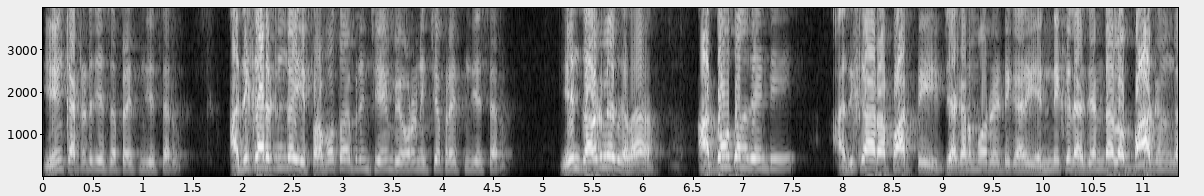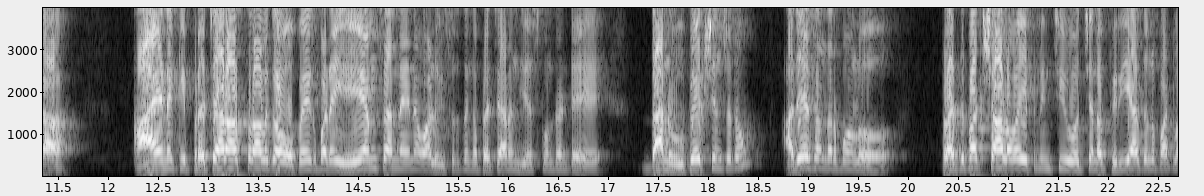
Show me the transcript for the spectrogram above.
ఏం కట్టడి చేసే ప్రయత్నం చేశారు? అధికారికంగా ఈ ప్రభుత్వం వైపు నుంచి ఏం వివరణ ఇచ్చే ప్రయత్నం చేశారు? ఏం జరగలేదు కదా? అర్థమవుతున్నది ఏంటి? అధికార పార్టీ జగన్మోహన్ రెడ్డి గారి ఎన్నికల ఎజెండాలో భాగంగా ఆయనకి ప్రచారాస్త్రాలుగా ఉపయోగపడే ఏ అంశాన్నైనా వాళ్ళు విస్తృతంగా ప్రచారం చేసుకుంటుంటే దాన్ని ఉపేక్షించడం అదే సందర్భంలో ప్రతిపక్షాల వైపు నుంచి వచ్చిన ఫిర్యాదుల పట్ల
